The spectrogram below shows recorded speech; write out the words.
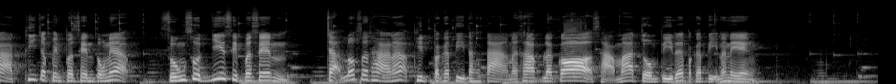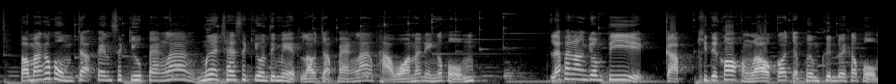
กาสที่จะเป็นเปอร์เซ็นต์ตรงเนี้ยสูงสุด 20%จะลบสถานะผิดปกติต่างๆ นะครับ แล้วก็สามารถโจมตีได้ปกตินั่นเอง ต่อมาครับผมจะเป็นสกิลแปลงร่าง เมื่อใช้สกิลอัลติเมตเราจะแปลงร่างถาวรนั่นเองครับผม และพลังโจมตีกับคิติคอของเราก็จะเพิ่มขึ้นด้วยครับผม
